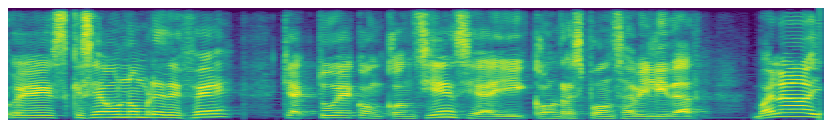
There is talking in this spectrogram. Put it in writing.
Pues que sea un hombre de fe, que actúe con conciencia y con responsabilidad. Bueno, y,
